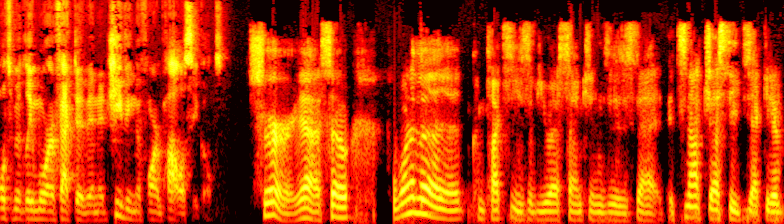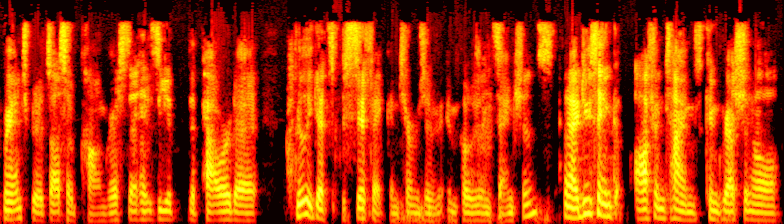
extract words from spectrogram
ultimately more effective in achieving the foreign policy goals? Sure. Yeah. So one of the complexities of U.S. sanctions is that it's not just the executive branch, but it's also Congress that has the, the power to really get specific in terms of imposing sanctions. And I do think oftentimes congressional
